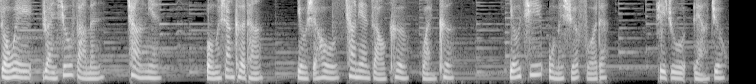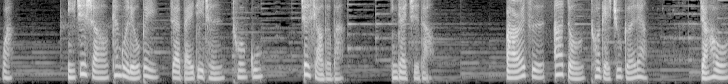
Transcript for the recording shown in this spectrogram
所谓软修法门，唱念，我们上课堂，有时候唱念早课、晚课，尤其我们学佛的，记住两句话。你至少看过刘备在白帝城托孤，这晓得吧？应该知道，把儿子阿斗托给诸葛亮，然后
